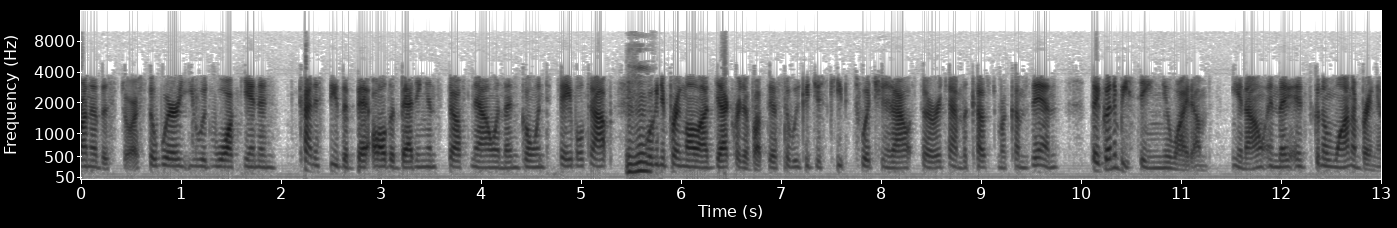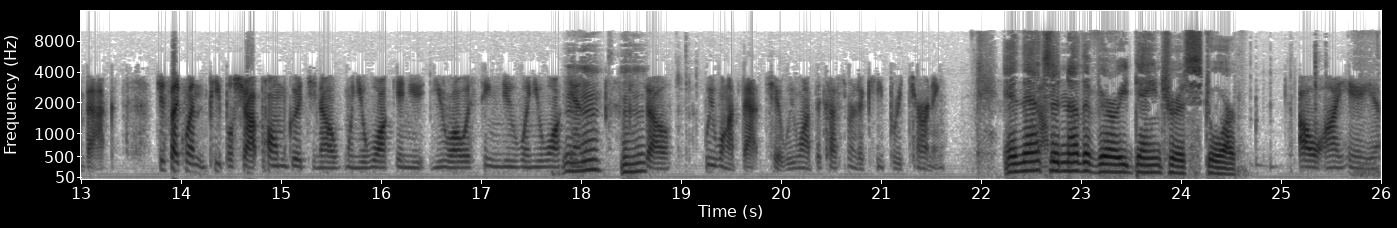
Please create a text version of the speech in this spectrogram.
front of the store. So where you would walk in and kind of see the be- all the bedding and stuff now, and then go into tabletop, we're going to bring all our decorative up there, so we could just keep switching it out. So every time the customer comes in, they're going to be seeing new items, you know, and they, it's going to want to bring them back. Just like when people shop HomeGoods, you know, when you walk in, you you always see new when you walk in. So we want that too. We want the customer to keep returning. And that's another very dangerous store. Oh, I hear you.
